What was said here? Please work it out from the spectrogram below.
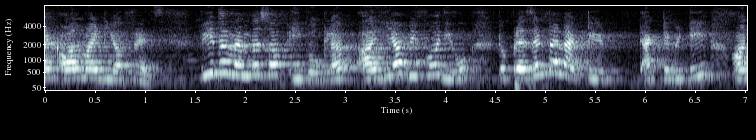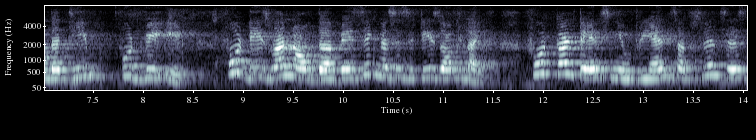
and all my dear friends. We the members of Eco Club are here before you to present an acti- activity on the theme Food We Eat. Food is one of the basic necessities of life. Food contains nutrients, substances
